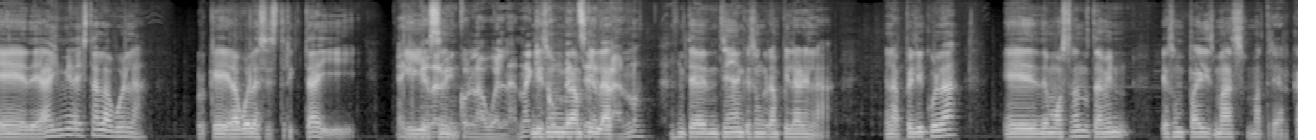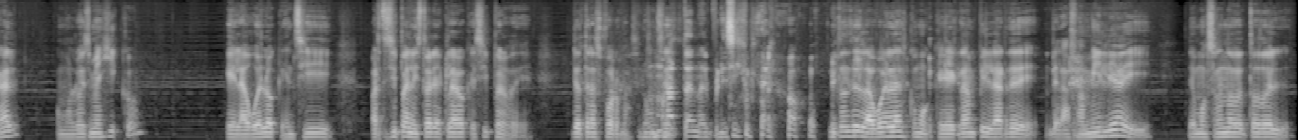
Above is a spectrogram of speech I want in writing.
eh, de, ay, mira, ahí está la abuela. Porque la abuela es estricta y... Hay que bien con la abuela, ¿no? y es un gran pilar. ¿no? Te enseñan que es un gran pilar en la, en la película. Eh, demostrando también que es un país más matriarcal, como lo es México. Que el abuelo que en sí participa en la historia, claro que sí, pero de, de otras formas. Lo matan al principio. entonces la abuela es como que el gran pilar de, de la familia y demostrando todo el,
